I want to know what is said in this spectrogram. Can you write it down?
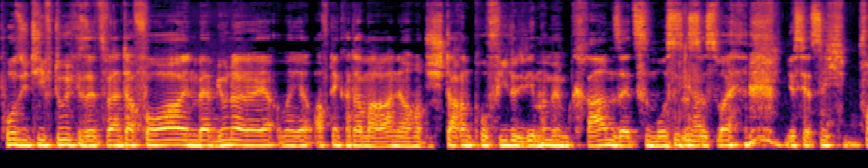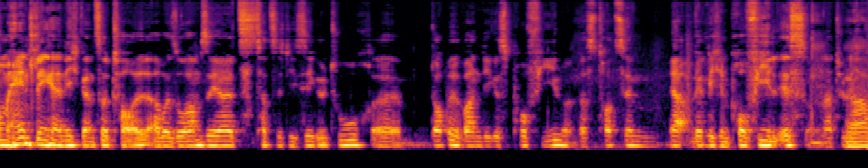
positiv durchgesetzt, während davor in Bermuda auf den Katamaran ja auch noch die starren Profile, die du immer mit dem Kran setzen musstest. Ja. Das war, ist jetzt nicht vom Handling her nicht ganz so toll, aber so haben sie ja jetzt tatsächlich Segeltuch, äh, doppelwandiges Profil und das trotzdem ja wirklich ein Profil ist und natürlich. Ja,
